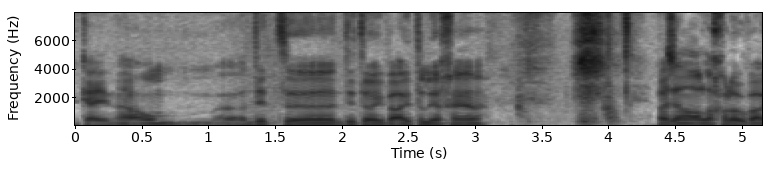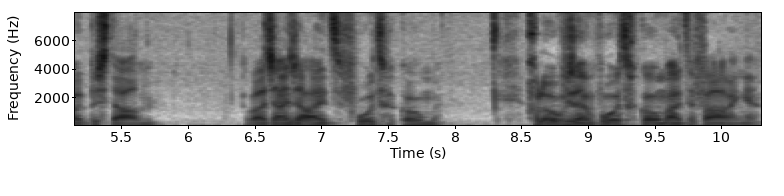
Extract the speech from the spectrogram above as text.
oké, nou om dit, dit even uit te leggen. Wij zijn alle geloven uit bestaan. Waar zijn ze uit voortgekomen? Geloven zijn voortgekomen uit ervaringen.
